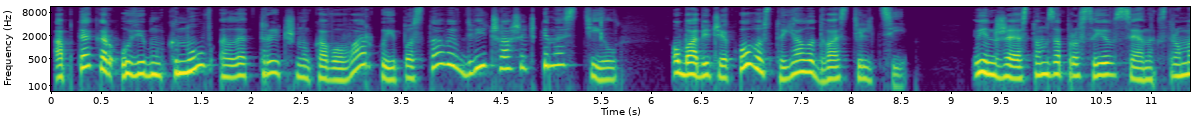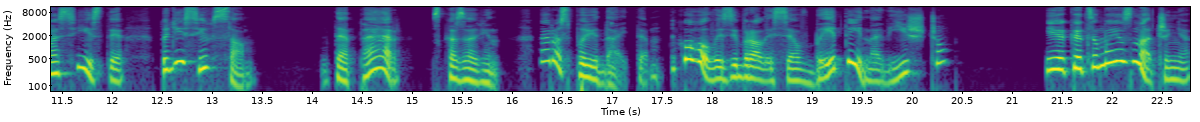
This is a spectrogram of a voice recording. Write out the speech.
Аптекар увімкнув електричну кавоварку і поставив дві чашечки на стіл, обабіч якого стояло два стільці. Він жестом запросив Сенгстрома сісти, тоді сів сам. Тепер, сказав він, розповідайте, кого ви зібралися вбити і навіщо? Яке це має значення?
